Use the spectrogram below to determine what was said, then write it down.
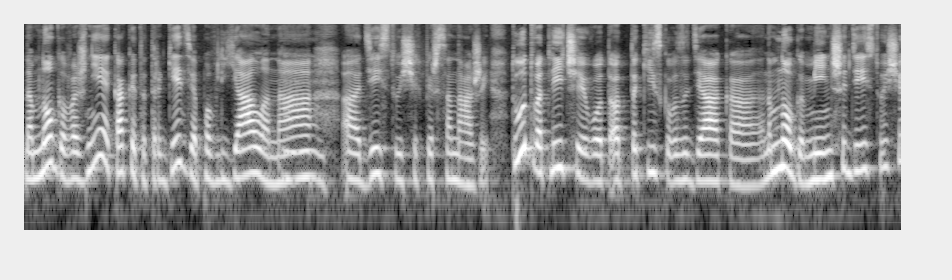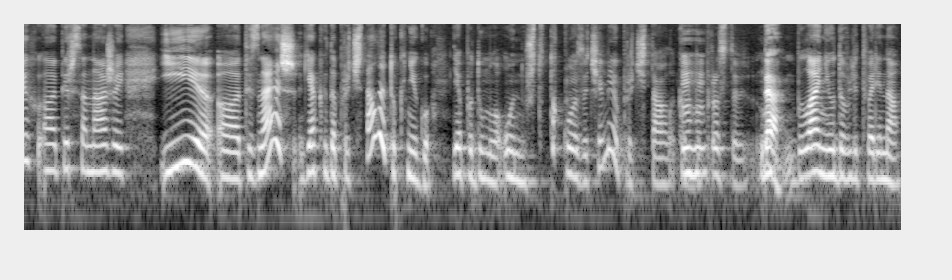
намного важнее, как эта трагедия повлияла на а, действующих персонажей. Тут, в отличие вот от токийского зодиака, намного меньше действующих а, персонажей. И а, ты знаешь, я когда прочитала эту книгу, я подумала, ой, ну что такое, зачем я ее прочитала? Как бы Мгм. просто ну, Да. была не удовлетворена.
